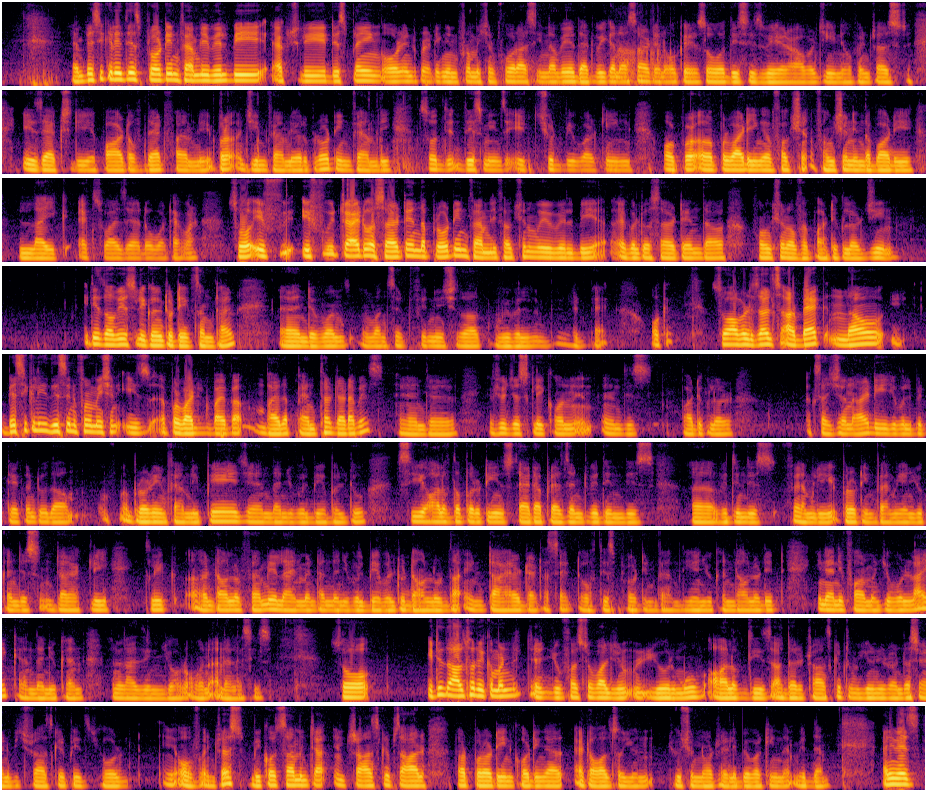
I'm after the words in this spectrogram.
and basically this protein family will be actually displaying or interpreting information for us in a way that we can ascertain okay so this is where our gene of interest is actually a part of that family gene family or protein family. So th this means it should be working or pro uh, providing a function function in the body like xyz or whatever. So if if we try to ascertain the protein family function we will be able to ascertain the function of a particular gene it is obviously going to take some time and once once it finishes up we will get back. Okay. So our results are back. Now basically this information is uh, provided by by the panther database and uh, if you just click on in, in, this particular accession id you will be taken to the protein family page and then you will be able to see all of the proteins that are present within this uh, within this family protein family and you can just directly click uh, download family alignment and then you will be able to download the entire data set of this protein family. And you can download it in any format you would like and then you can analyze in your own analysis. So it is also recommended that you first of all you, you remove all of these other transcripts. You need to understand which transcript is your of interest because some in transcripts are not protein coding at all so you you should not really be working them with them. Anyways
